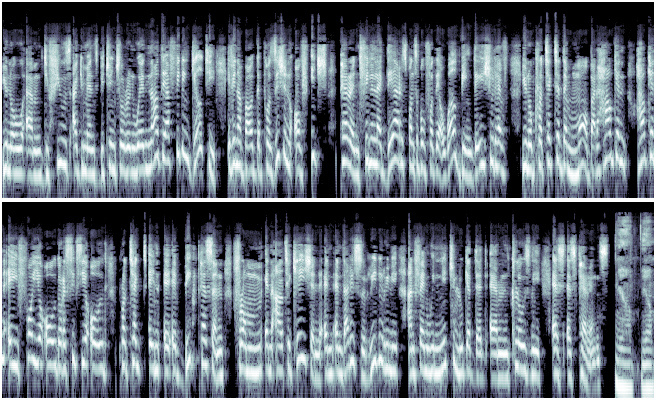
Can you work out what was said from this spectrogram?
you know um, diffuse arguments between children where now they are feeling guilty even about the position of each parent feeling like they are responsible for their well-being. They should have, you know, protected them more. But how can, how can a four-year-old or a six-year-old protect a, a, big person from an altercation? And, and that is really, really unfair. And we need to look at that um, closely as, as parents. Yeah, yeah.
